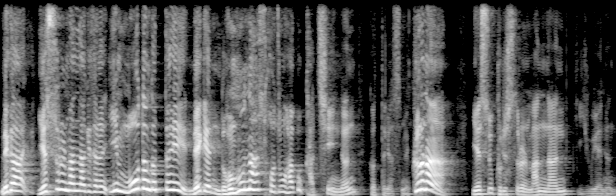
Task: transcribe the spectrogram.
내가 예수를 만나기 전에 이 모든 것들이 내게 너무나 소중하고 가치 있는 것들이었습니다. 그러나 예수 그리스도를 만난 이후에는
